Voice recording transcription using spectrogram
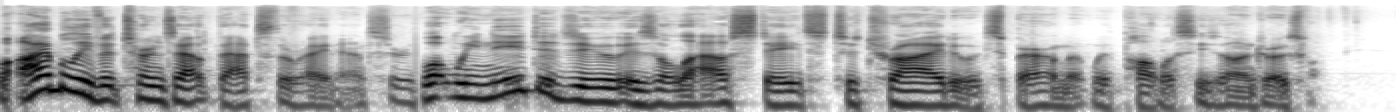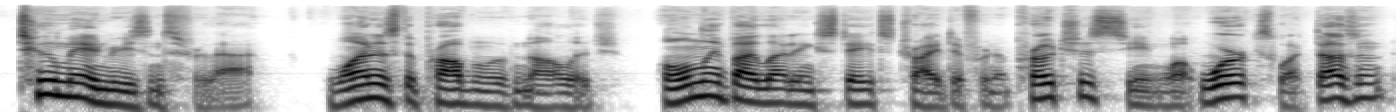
Well, I believe it turns out that's the right answer. What we need to do is allow states to try to experiment with policies on drugs. Two main reasons for that. One is the problem of knowledge. Only by letting states try different approaches, seeing what works, what doesn't,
